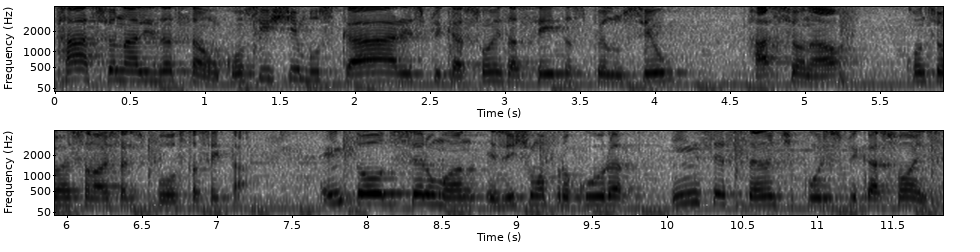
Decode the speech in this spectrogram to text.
Racionalização consiste em buscar explicações aceitas pelo seu racional, quando seu racional está disposto a aceitar. Em todo ser humano existe uma procura incessante por explicações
